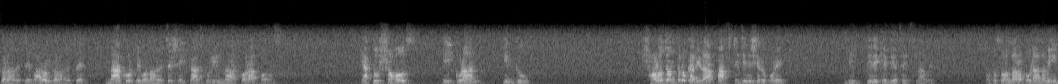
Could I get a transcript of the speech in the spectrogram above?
করা হয়েছে, বারণ করা হয়েছে, না করতে বলা হয়েছে, সেই কাজগুলি না করা ফরজ। এত সহজ এই কোরআন কিন্তু ষড়যন্ত্রকারীরা পাঁচটি জিনিসের উপরে ভিত্তি রেখে দিয়েছে ইসলামের। অথচ আল্লাহ রব্বুল আলমিন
